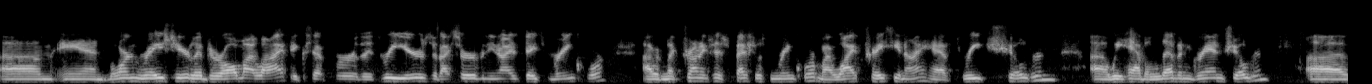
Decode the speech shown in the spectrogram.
um, and born and raised here. Lived here all my life, except for the three years that I served in the United States Marine Corps. I was electronics specialist in the Marine Corps. My wife Tracy and I have three children. Uh, we have 11 grandchildren. Uh,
